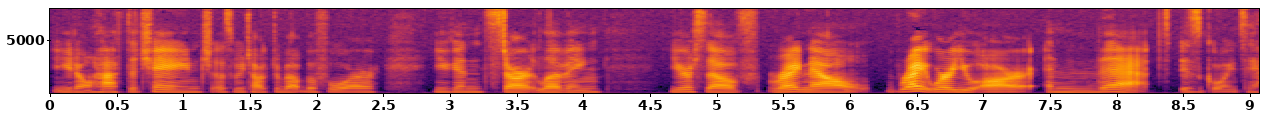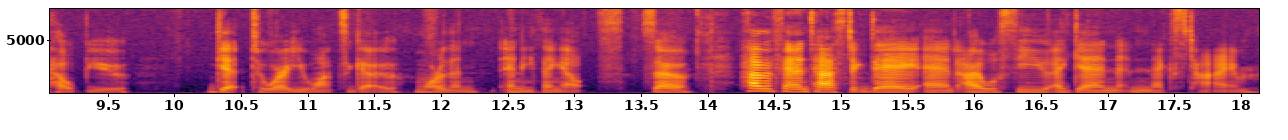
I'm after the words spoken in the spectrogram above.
You don't have to change as we talked about before. You can start loving yourself right now, right where you are, and that is going to help you get to where you want to go more than anything else. So, have a fantastic day, and I will see you again next time.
